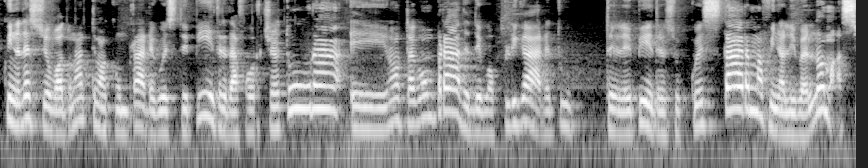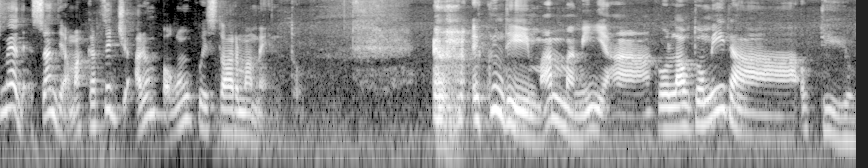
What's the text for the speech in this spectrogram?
Quindi adesso io vado un attimo a comprare queste pietre da forgiatura e una volta comprate devo applicare tutte le pietre su quest'arma fino a livello massimo e adesso andiamo a cazzeggiare un po' con questo armamento. E quindi, mamma mia, con l'automira... Oddio,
